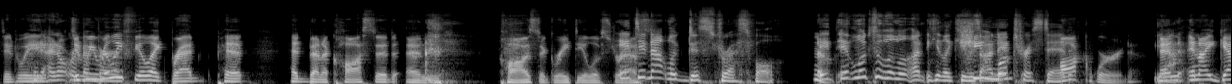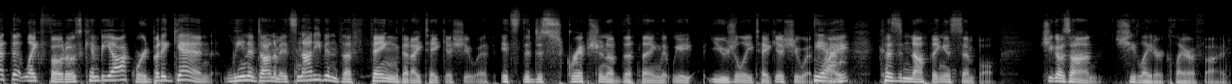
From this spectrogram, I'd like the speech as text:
Did we? I- I don't Remember. Did we really feel like Brad Pitt had been accosted and caused a great deal of stress? It did not look distressful. No. It, it looked a little un, he like he was she uninterested. awkward. Yeah. And and I get that like photos can be awkward, but again, Lena Dunham, it's not even the thing that I take issue with. It's the description of the thing that we usually take issue with, Yeah. right? Cuz nothing is simple. She goes on, she later clarified,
